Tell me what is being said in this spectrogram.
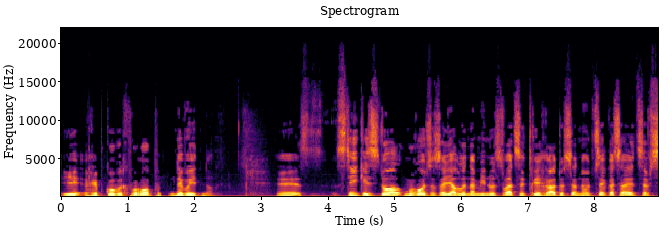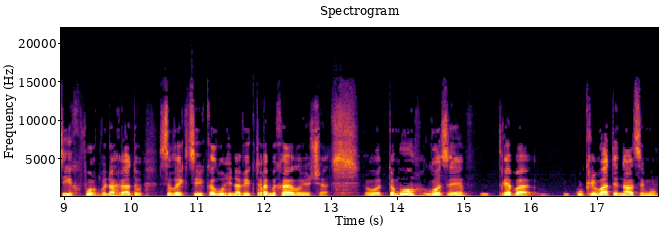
і грибкових хвороб не видно. Е, Стійкість до морозу заявлена мінус 23 градуса. Ну, це касається всіх форм винограду селекції Калугіна Віктора Михайловича. От, тому лози треба укривати на зиму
